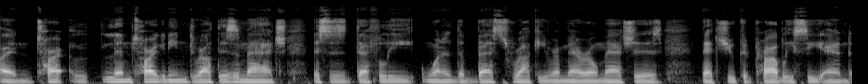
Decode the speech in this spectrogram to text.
and tar- limb targeting throughout this match. This is definitely one of the best Rocky Romero matches that you could probably see. And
